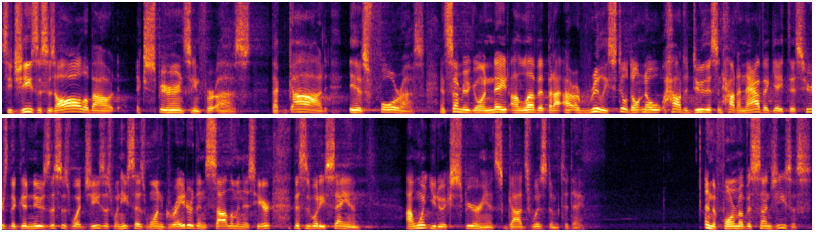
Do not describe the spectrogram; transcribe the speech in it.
See, Jesus is all about experiencing for us that God is for us. And some of you are going, Nate, I love it, but I, I, really still don't know how to do this and how to navigate this. Here's the good news. This is what Jesus, when he says one greater than Solomon is here, this is what he's saying. I want you to experience God's wisdom today in the form of his son Jesus.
